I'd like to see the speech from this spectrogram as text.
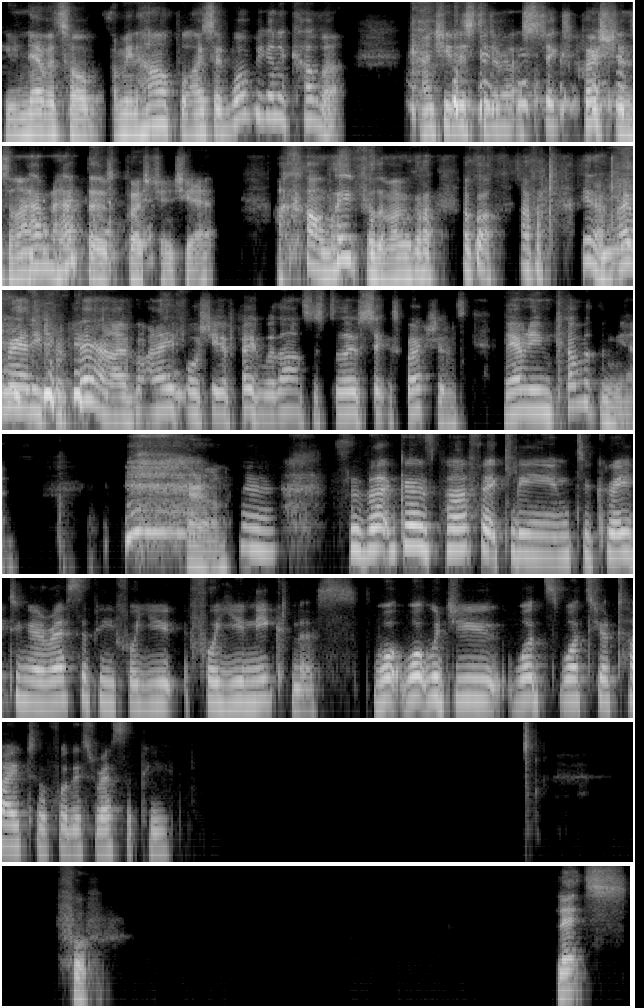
You never told. I mean, Harpal. I said, "What are we going to cover?" And she listed about six questions, and I haven't had those questions yet. I can't wait for them. I've got, I've got, I've, you know, I rarely prepare, and I've got an A4 sheet of paper with answers to those six questions. We haven't even covered them yet. Carry on. So that goes perfectly into creating a recipe for you for uniqueness. What what would you what's what's your title for this recipe? Whew. Let's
